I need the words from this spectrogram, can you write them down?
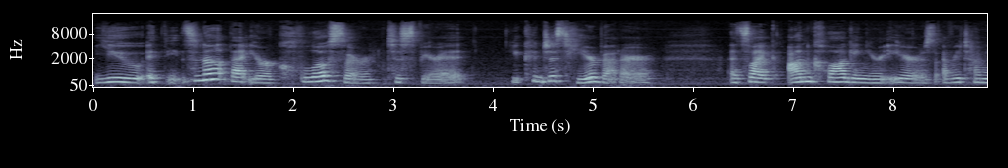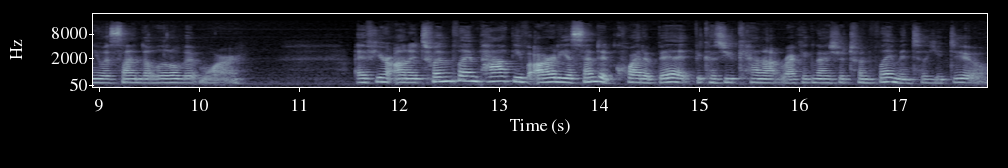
you, it, it's not that you're closer to Spirit, you can just hear better it's like unclogging your ears every time you ascend a little bit more. If you're on a twin flame path, you've already ascended quite a bit because you cannot recognize your twin flame until you do.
